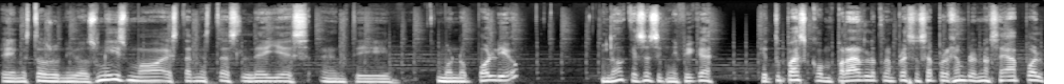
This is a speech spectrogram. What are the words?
en Estados Unidos mismo, están estas leyes anti-monopolio, ¿no? Que eso significa que tú puedas comprarle a otra empresa. O sea, por ejemplo, no sé, Apple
